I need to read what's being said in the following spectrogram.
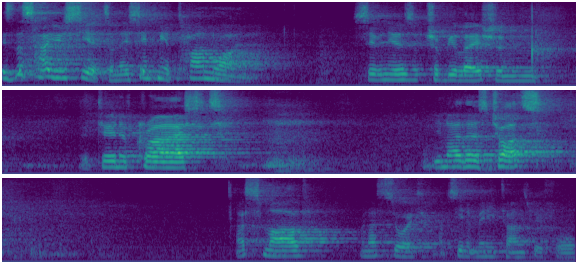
Is this how you see it? And they sent me a timeline seven years of tribulation, return of Christ. You know those charts? I smiled when I saw it. I've seen it many times before.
